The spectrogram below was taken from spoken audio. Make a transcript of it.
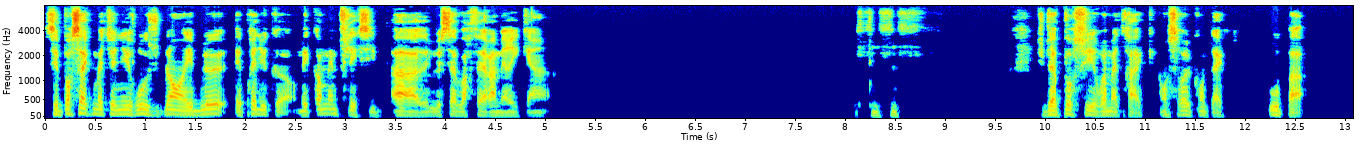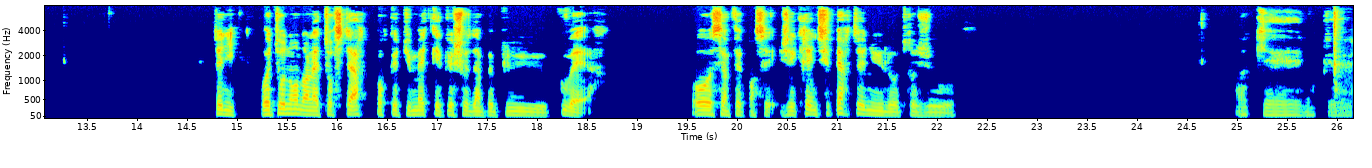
C'est pour ça que ma tenue rouge, blanc et bleu est près du corps, mais quand même flexible. Ah, le savoir-faire américain. Je dois poursuivre ma traque. On se recontacte. Ou pas. Tony, retournons dans la tour Stark pour que tu mettes quelque chose d'un peu plus couvert. Oh, ça me fait penser. J'ai créé une super tenue l'autre jour. Ok, donc... Euh...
